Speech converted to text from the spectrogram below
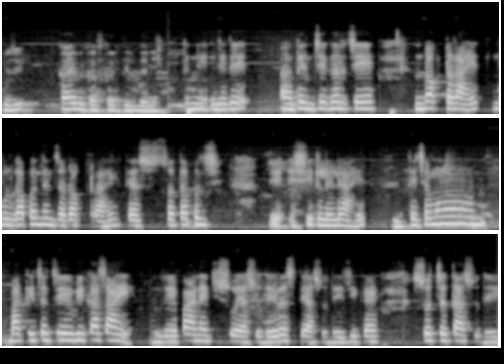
म्हणजे काय विकास करतील त्यांनी? त्यांनी म्हणजे ते त्यांचे घरचे डॉक्टर आहेत. मुलगा पण त्यांचा डॉक्टर आहे. त्या स्वतः पण शिकलेले आहेत. त्याच्यामुळं बाकीचं जे विकास आहे म्हणजे पाण्याची सोय असू दे रस्ते असू दे जी काय स्वच्छता असू दे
